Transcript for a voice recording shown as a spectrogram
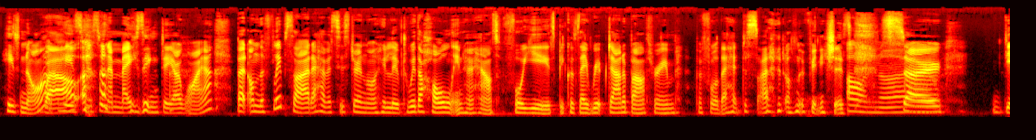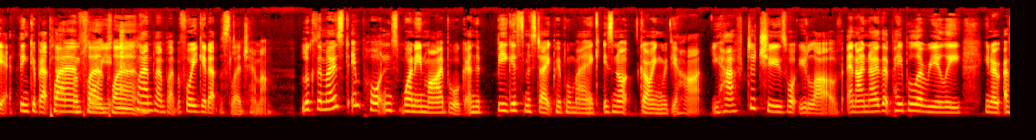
He's not. Wow. He's just an amazing DIYer. But on the flip side, I have a sister in law who lived with a hole in her house for years because they ripped out a bathroom before they had decided on the finishes. Oh, no. So, yeah, think about Plan, plan, you, plan. Plan, plan, plan before you get out the sledgehammer. Look, the most important one in my book and the biggest mistake people make is not going with your heart. You have to choose what you love. And I know that people are really, you know, a,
